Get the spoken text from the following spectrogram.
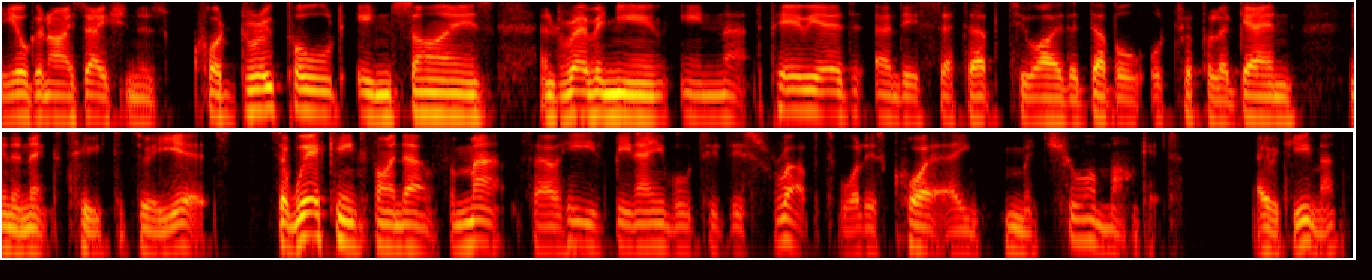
the organization has quadrupled in size and revenue in that period and is set up to either double or triple again in the next two to three years. So we're keen to find out from Matt how he's been able to disrupt what is quite a mature market. Over to you, Matt.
